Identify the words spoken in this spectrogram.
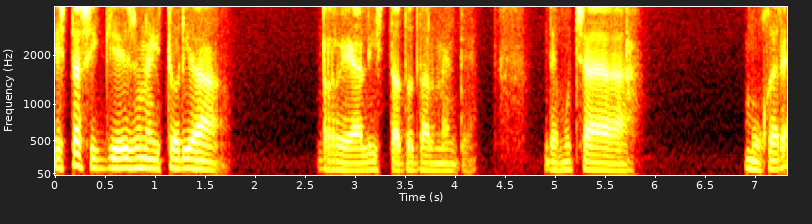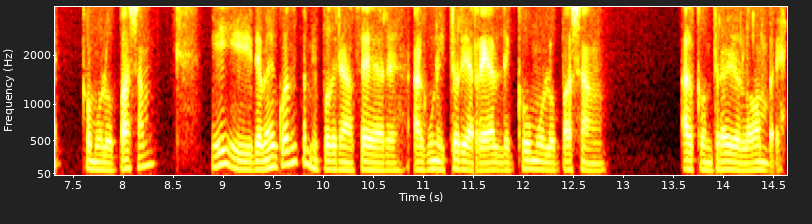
Esta sí que es una historia realista totalmente. De muchas mujeres, como lo pasan. Y de vez en cuando también podrían hacer alguna historia real de cómo lo pasan al contrario los hombres.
